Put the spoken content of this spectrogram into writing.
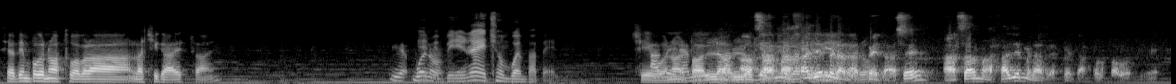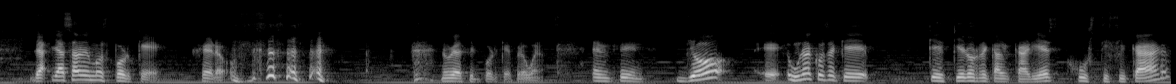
Hacía tiempo que no actuaba la, chica esta, ¿eh? bueno, en mi opinión ha hecho un buen papel. Sí, bueno, a Salma Hayek me la respetas, ¿eh? A Salma Hayek me la respetas, por favor. Ya, ya sabemos por qué, Jero. no voy a decir por qué, pero bueno. En fin, yo, eh, una cosa que que quiero recalcar y es justificar,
